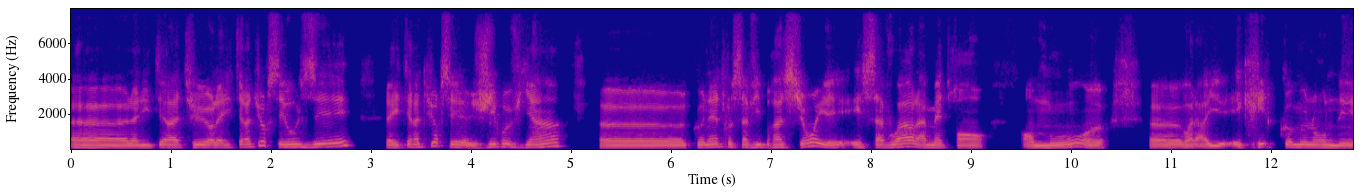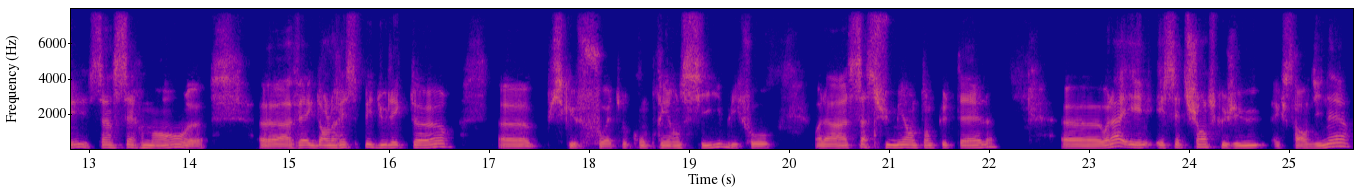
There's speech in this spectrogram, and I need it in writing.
la littérature, la littérature, c'est oser. La littérature, c'est j'y reviens, connaître sa vibration et, savoir la mettre en, en mots, voilà, écrire comme l'on est, sincèrement, avec dans le respect du lecteur, puisqu'il faut être compréhensible, il faut voilà s'assumer en tant que tel. Euh, voilà, et, cette chance que j'ai eue extraordinaire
